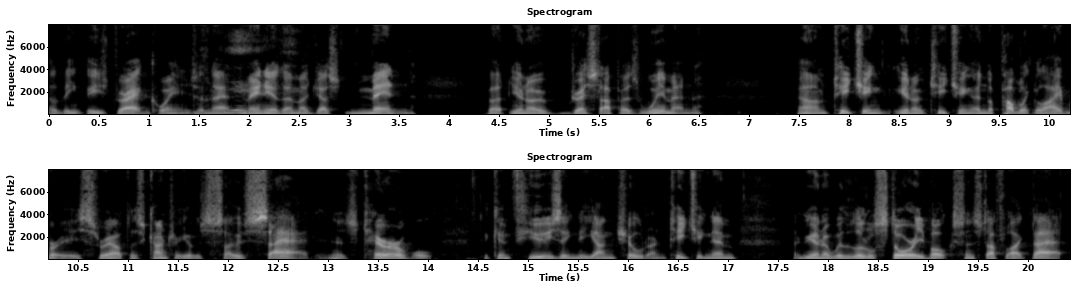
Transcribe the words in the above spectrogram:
I think these drag queens and that Yeah. many of them are just men, but you know dressed up as women. Um, teaching, you know, teaching in the public libraries throughout this country. It was so sad and it's terrible. The confusing the young children, teaching them, you know, with little story books and stuff like that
